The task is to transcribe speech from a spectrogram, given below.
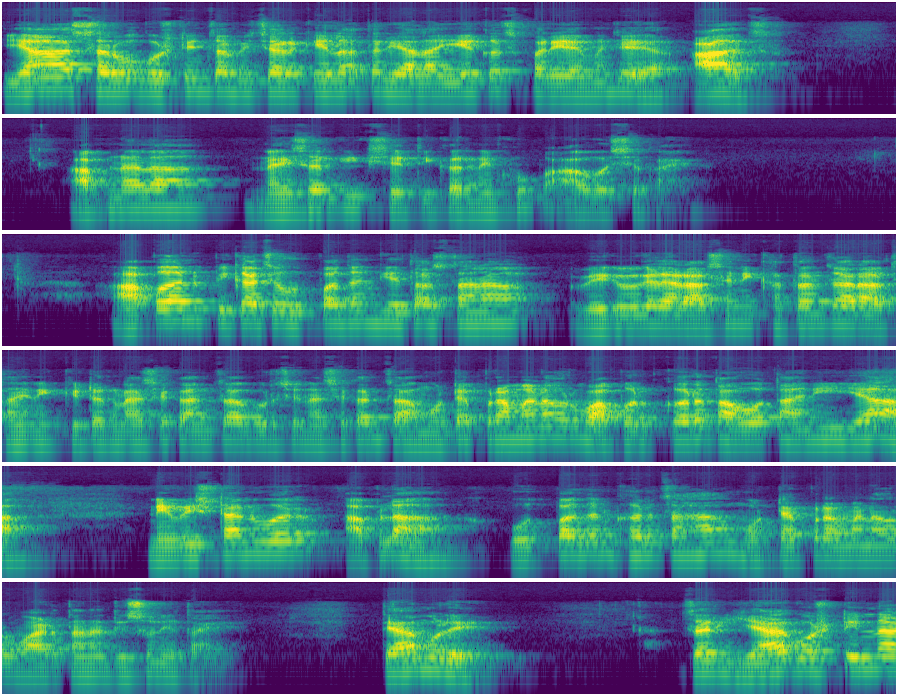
या सर्व गोष्टींचा विचार केला तर याला एकच पर्याय म्हणजे आज आपणाला नैसर्गिक शेती करणे खूप आवश्यक आहे. आपण पिकाचे उत्पादन घेत असताना वेगवेगळ्या रासायनिक खतांचा रासायनिक कीटकनाशकांचा बुरशीनाशकांचा मोठ्या प्रमाणावर वापर करत आहोत आणि या निविष्ठांवर आपला उत्पादन खर्च हा मोठ्या प्रमाणावर वाढताना दिसून येत आहे. त्यामुळे जर या गोष्टींना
